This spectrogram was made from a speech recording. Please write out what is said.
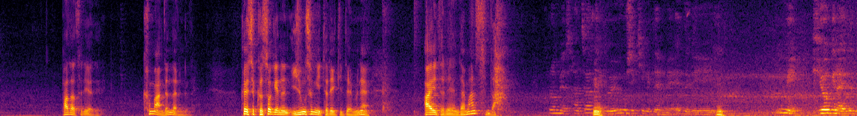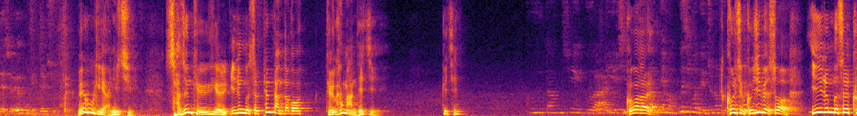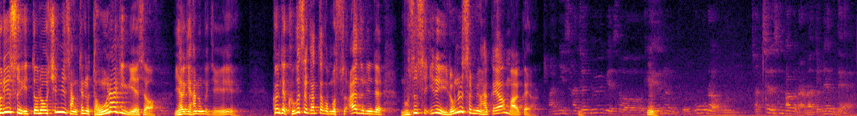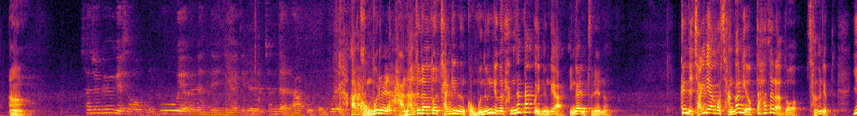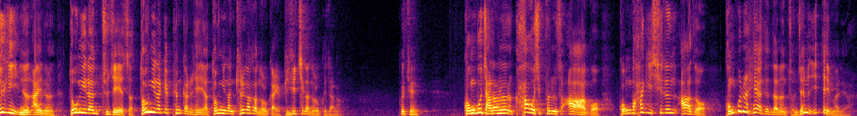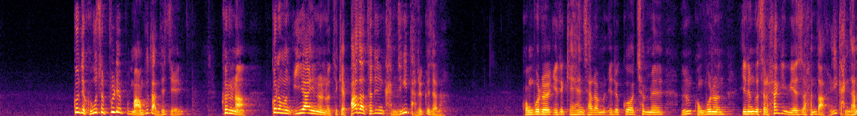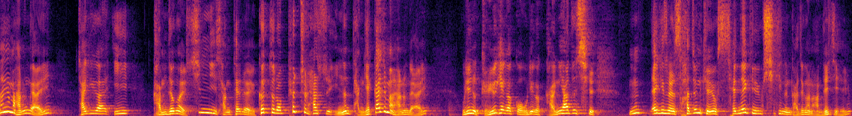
받아들여야 돼. 크면 안 된다는 거다. 그래서 그 속에는 이중성이 들어있기 때문에 아이들의 내만 쓴다. 그러면 사전에 교육을 시키기 때문에 애들이 이미 기억이나 이런 데서 왜곡이 될 수 있어요. 외국이 아니지. 사전 교육이 이런 것을 평가한다고 교육하면 안 되지. 그치? 그 당시 그 아이의 그 그렇죠. 그 집에서 이런 것을 그릴 수 있도록 심리 상태를 동원하기 위해서 이야기하는 거지. 그런데 그것을 갖다가 뭐 수- 아이들인데 무슨 수- 이런 이론을 설명할 거야? 뭐할 거야? 아니 사전 교육에서 음. 얘는 공부라고 자체를 생각을 안 하던 애인데 어. 사전 교육에서 공부에 관련된 이야기를 전달하고 공부를 아, 공부를 안 하더라도 자기는 공부 능력은 항상 갖고 있는 거야. 인간의 두뇌는. 근데 자기하고 상관이 없다 하더라도 상관이 없다. 여기 있는 아이는 동일한 주제에서 동일하게 평가를 해야 동일한 결과가 나올 거야. 비교치가 나올 거잖아. 그치? 공부 잘하는, 하고 싶은 아하고 공부하기 싫은 아도 공부는 해야 된다는 존재는 있다, 이 말이야. 근데 그것을 분리해보면 아무것도 안 되지. 그러나, 그러면 이 아이는 어떻게 받아들이는 감정이 다를 거잖아. 공부를 이렇게 한 사람은 이렇고 처음에 응? 공부는 이런 것을 하기 위해서 한다. 이 간단하게만 하는 거야. 이. 자기가 이 감정을 심리 상태를 겉으로 표출할 수 있는 단계까지만 하는 거야. 이. 우리는 교육해 갖고 우리가 강의하듯이 응? 애기들 사전 교육, 세뇌 교육 시키는 과정은 안 되지.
